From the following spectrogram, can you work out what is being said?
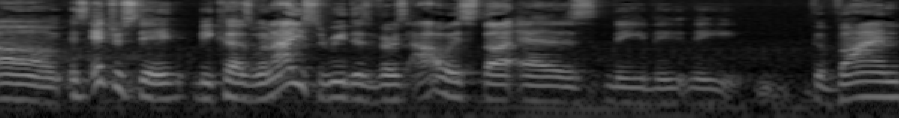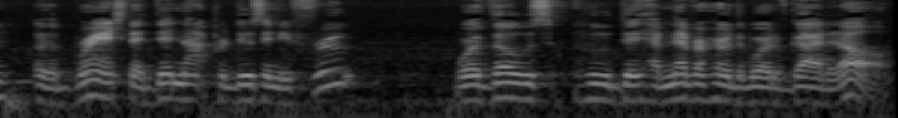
Um, it's interesting because when I used to read this verse, I always thought as the the the the vine or the branch that did not produce any fruit were those who did, have never heard the word of God at all.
